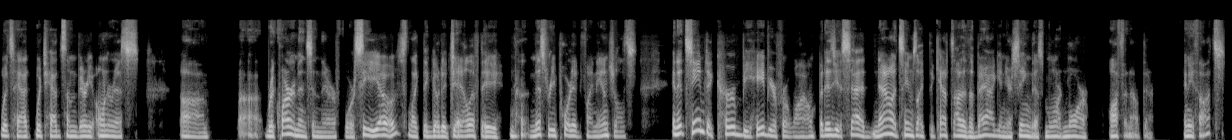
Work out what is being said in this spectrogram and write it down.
which had which had some very onerous um, uh, requirements in there for CEOs, like they'd go to jail if they misreported financials. And it seemed to curb behavior for a while. But as you said, now it seems like the cat's out of the bag and you're seeing this more and more often out there. Any thoughts?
